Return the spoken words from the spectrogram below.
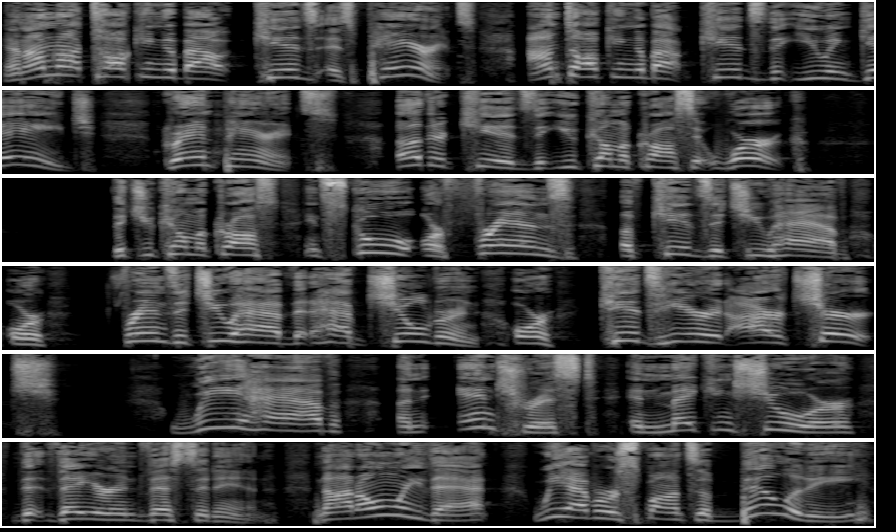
And I'm not talking about kids as parents. I'm talking about kids that you engage, grandparents, other kids that you come across at work, that you come across in school, or friends of kids that you have, or friends that you have that have children, or kids here at our church. We have an interest in making sure that they are invested in. Not only that, we have a responsibility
